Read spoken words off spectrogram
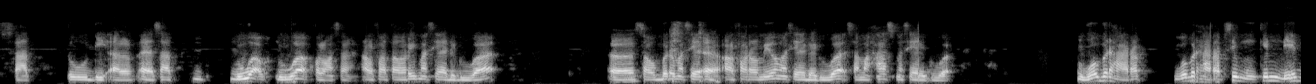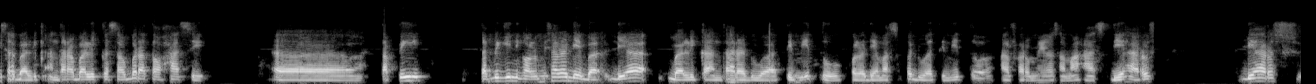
satu di Al, eh, sat- dua, dua kalau nggak salah. Alfa Tauri masih ada dua, eh, Sauber masih, eh, Alfa Romeo masih ada dua, sama Haas masih ada dua. Gue berharap gue berharap sih mungkin dia bisa balik antara balik ke Sauber atau Haas sih. Eh, tapi tapi gini kalau misalnya dia dia balik ke antara dua tim itu, kalau dia masuk ke dua tim itu, Alfa Romeo sama Haas, dia harus dia harus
